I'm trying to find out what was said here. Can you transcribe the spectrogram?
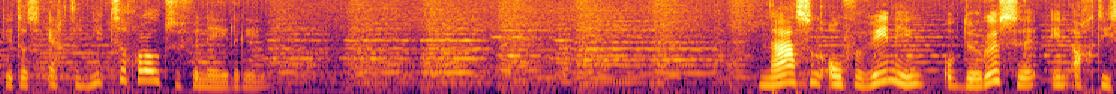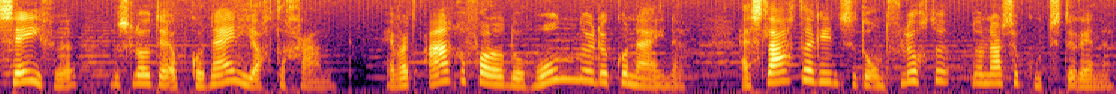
Dit was echter niet zijn grootste vernedering. Na zijn overwinning op de Russen in 1807 besloot hij op konijnenjacht te gaan. Hij werd aangevallen door honderden konijnen. Hij slaagde erin ze te ontvluchten door naar zijn koets te rennen.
